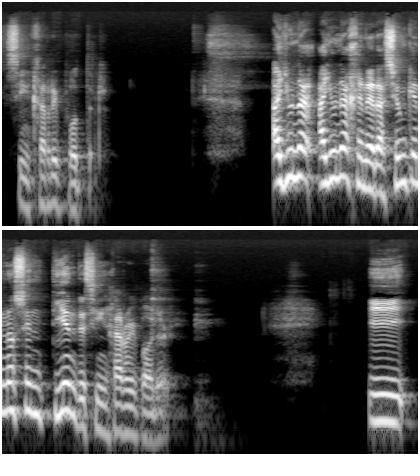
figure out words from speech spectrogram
sin Harry Potter? Hay una, hay una generación que no se entiende sin Harry Potter. Y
